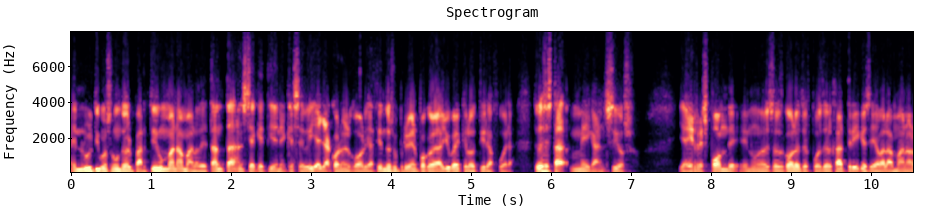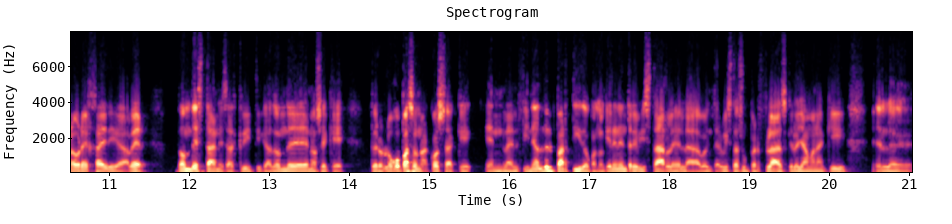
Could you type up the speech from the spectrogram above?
en el último segundo del partido, un mano a mano de tanta ansia que tiene, que se veía ya con el gol y haciendo su primer poco de la lluvia, que lo tira fuera. Entonces está mega ansioso. Y ahí responde en uno de esos goles después del hat-trick, que se lleva la mano a la oreja y diga, a ver, ¿dónde están esas críticas? ¿Dónde no sé qué? Pero luego pasa una cosa, que en la- el final del partido, cuando quieren entrevistarle, la entrevista super flash que lo llaman aquí, eh,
